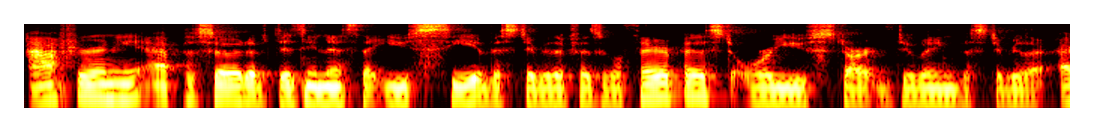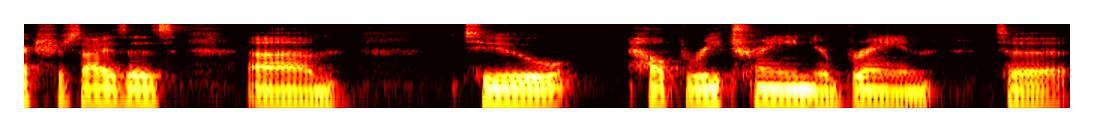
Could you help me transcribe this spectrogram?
after any episode of dizziness that you see a vestibular physical therapist or you start doing vestibular exercises. Um, to help retrain your brain to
